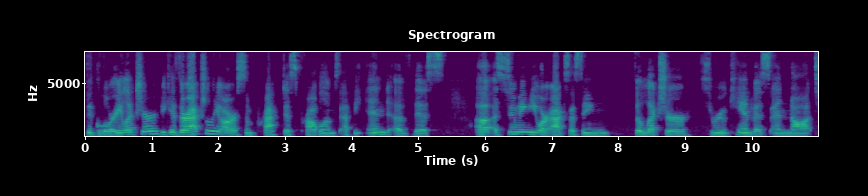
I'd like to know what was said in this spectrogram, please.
the glory lecture because there actually are some practice problems at the end of this, uh, assuming you are accessing the lecture through Canvas and not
